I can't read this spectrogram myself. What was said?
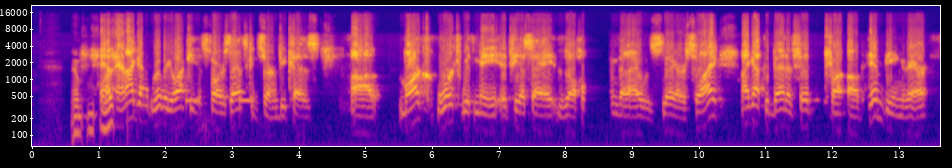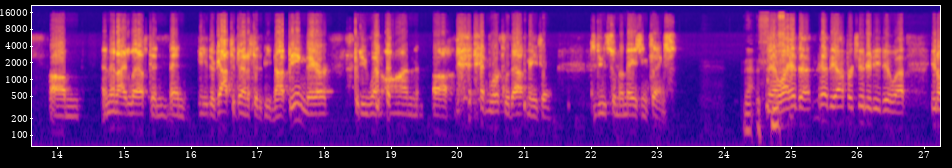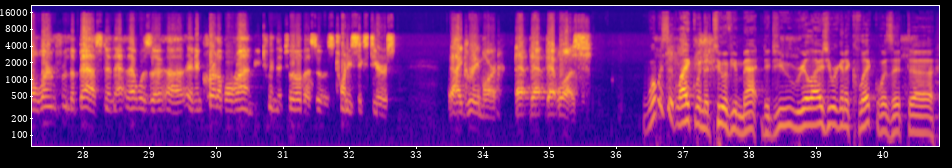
and, and, I got really lucky as far as that's concerned because uh, Mark worked with me at PSA the whole time that I was there. So I, I got the benefit of him being there. Um, and then I left and, and he either got the benefit of me not being there, but he went on uh, and worked without me to, to do some amazing things. yeah, well, I had that had the opportunity to, uh, you know, learn from the best, and that that was a uh, an incredible run between the two of us. It was 26 years. I agree, Mark. That that that was. What was it like when the two of you met? Did you realize you were going to click? Was it? Uh,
